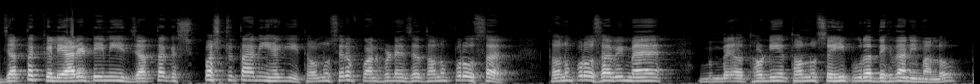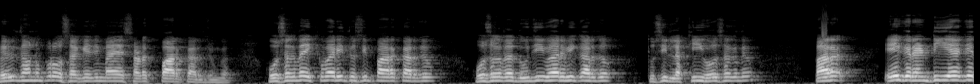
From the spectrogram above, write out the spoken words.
ਜਦ ਤੱਕ ਕਲੀਅਰਿਟੀ ਨਹੀਂ, ਜਦ ਤੱਕ ਸਪਸ਼ਟਤਾ ਨਹੀਂ ਹੈਗੀ, ਤੁਹਾਨੂੰ ਸਿਰਫ ਕੌਨਫੀਡੈਂਸ ਹੈ, ਤੁਹਾਨੂੰ ਭਰੋਸਾ ਹੈ, ਤੁਹਾਨੂੰ ਭਰੋਸਾ ਵੀ ਮੈਂ, ਮੈਂ- ਤੁਹਾਡੀ ਤੁਹਾਨੂੰ ਸਹੀ ਪੂਰਾ ਦਿਖਦਾ ਨਹੀਂ ਮੰਨ ਲਓ, ਫਿਰ ਵੀ ਤੁਹਾਨੂੰ ਭਰੋਸਾ ਕਿ ਜੀ ਮੈਂ ਇਹ ਸੜਕ ਪਾਰ ਕਰ ਜਾਊਂਗਾ ਹੋ ਸਕਦਾ ਇੱਕ ਵਾਰੀ ਤੁਸੀਂ ਪਾਰ ਕਰ ਜਾਓ, ਹੋ ਸਕਦਾ ਦੂਜੀ ਵਾਰ ਵੀ ਕਰ ਜਾਓ, ਤੁਸੀਂ ਲੱਕੀ ਹੋ ਸਕਦੇ ਹੋ, ਪਰ ਇਹ ਗਾਰੰਟੀ ਹੈ ਕਿ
